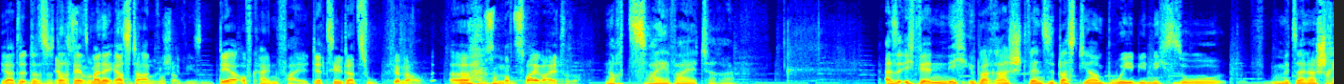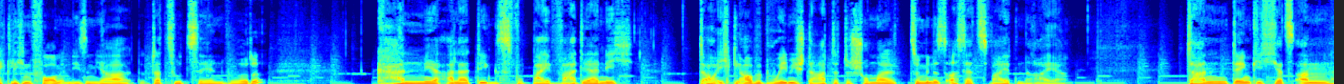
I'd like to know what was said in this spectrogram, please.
ja, das, das, das wäre jetzt meine erste Antwort gewesen. Der auf keinen Fall. Der zählt dazu. Genau. Es sind noch zwei weitere. Noch zwei weitere. Also ich wäre nicht überrascht, wenn Sebastian Buemi nicht so mit seiner schrecklichen Form in diesem Jahr dazu zählen würde. Kann mir allerdings, wobei war der nicht? Doch, ich glaube, Buemi startete schon mal zumindest aus der zweiten Reihe. Dann denke ich jetzt an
